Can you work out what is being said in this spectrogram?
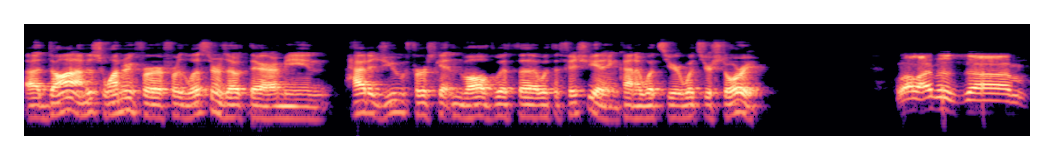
uh, Don, I'm just wondering for, for the listeners out there, I mean, how did you first get involved with uh, with officiating? Kind of what's your what's your story? Well, I was um,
